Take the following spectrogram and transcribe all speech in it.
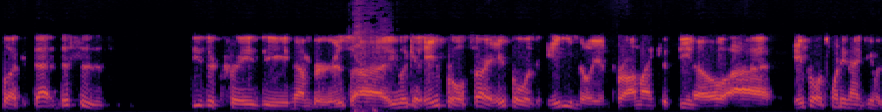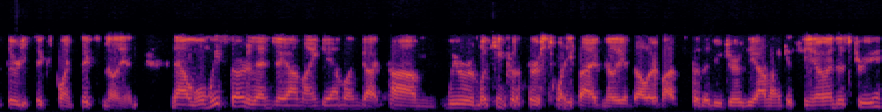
look, that this is these are crazy numbers. Uh, you look at April. Sorry, April was 80 million for online casino. Uh, April of 2019 was 36.6 million. Now, when we started NJOnlineGambling.com, we were looking for the first 25 million dollar month for the New Jersey online casino industry.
